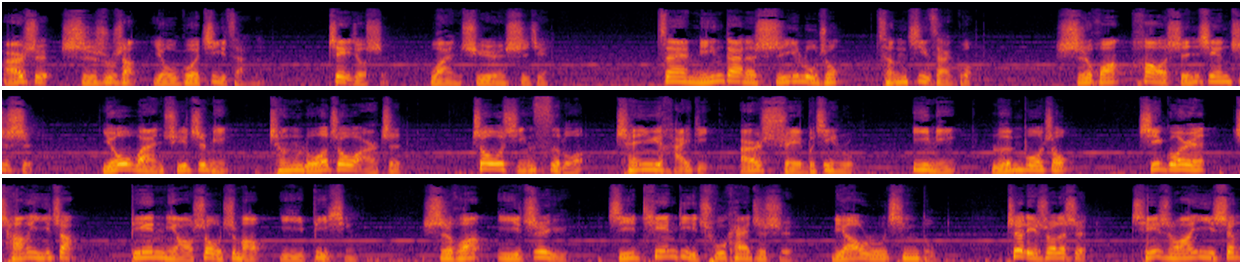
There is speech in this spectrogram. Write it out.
而是史书上有过记载的。这就是宛渠人事件。在明代的《十一录》中曾记载过：始皇好神仙之事，有宛渠之名，乘螺舟而至，舟行似螺，沉于海底而水不进入，一名轮波舟。其国人长一丈，编鸟兽之毛以蔽形。始皇以之语，及天地初开之时，寥如轻读。这里说的是秦始皇一生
